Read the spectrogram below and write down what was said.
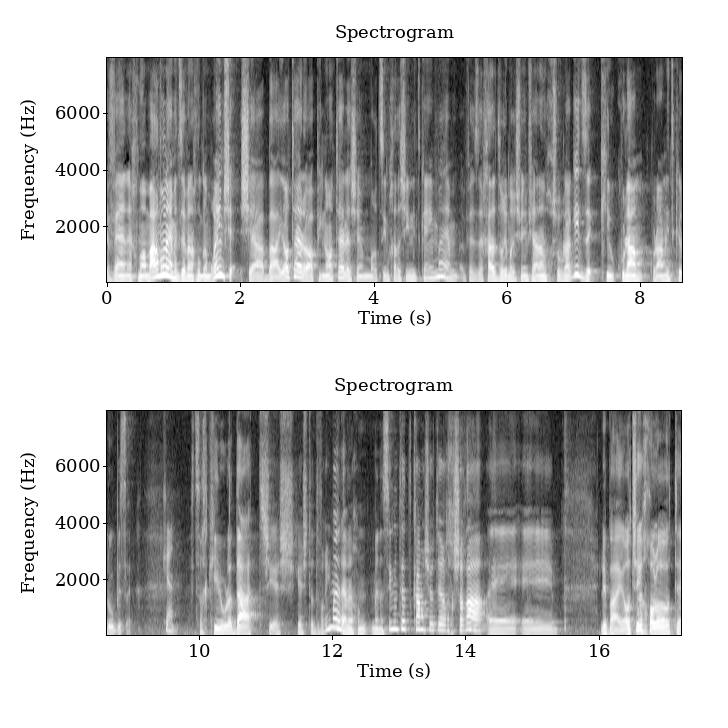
ואנחנו אמרנו להם את זה, ואנחנו גם רואים ש- שהבעיות האלה, או הפינות האלה שהם מרצים חדשים נתקעים בהם, וזה אחד הדברים הראשונים שהיה לנו חשוב להגיד, זה כאילו כולם, כולם נתקלו בזה. כן. צריך כאילו לדעת שיש את הדברים האלה, ואנחנו מנסים לתת כמה שיותר הכשרה. Uh, uh, לבעיות שיכולות, אה,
